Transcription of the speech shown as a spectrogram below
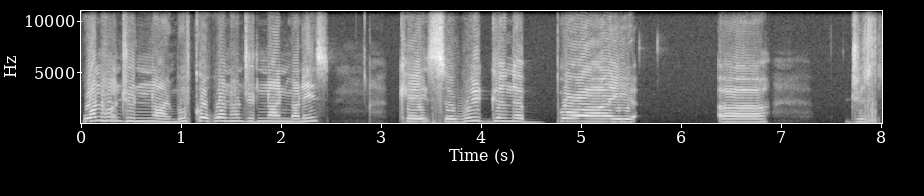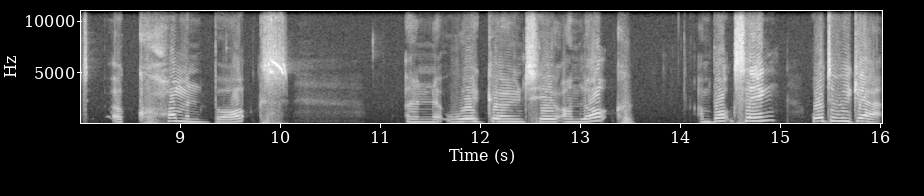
109, we've got 109 monies. Okay, so we're gonna buy uh just a common box and we're going to unlock unboxing what do we get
